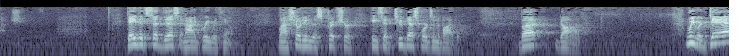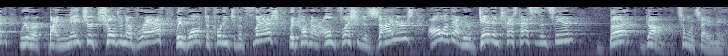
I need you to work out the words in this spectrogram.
watch. David said this, and I agree with him. When I showed him this scripture, he said two best words in the Bible but God. We were dead. We were by nature children of wrath. We walked according to the flesh. We called about our own fleshly desires. All of that. We were dead in trespasses and sin. But God. Someone say amen.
